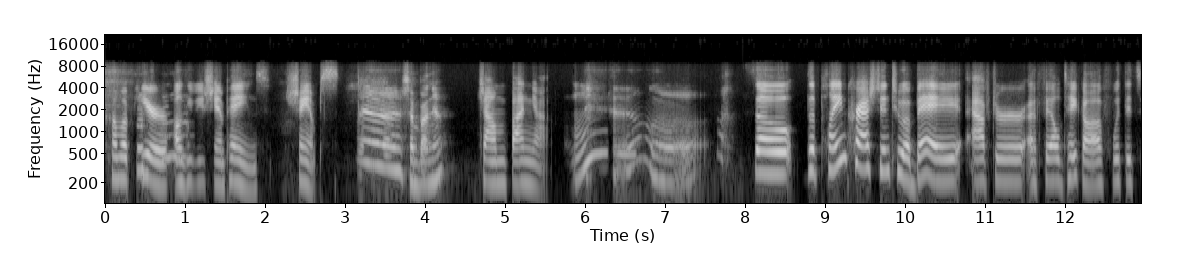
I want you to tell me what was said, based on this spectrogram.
Come up here. I'll give you champagnes. Champs. Eh, champagne. Champagne. Mm. So the plane crashed into a bay after a failed takeoff with its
